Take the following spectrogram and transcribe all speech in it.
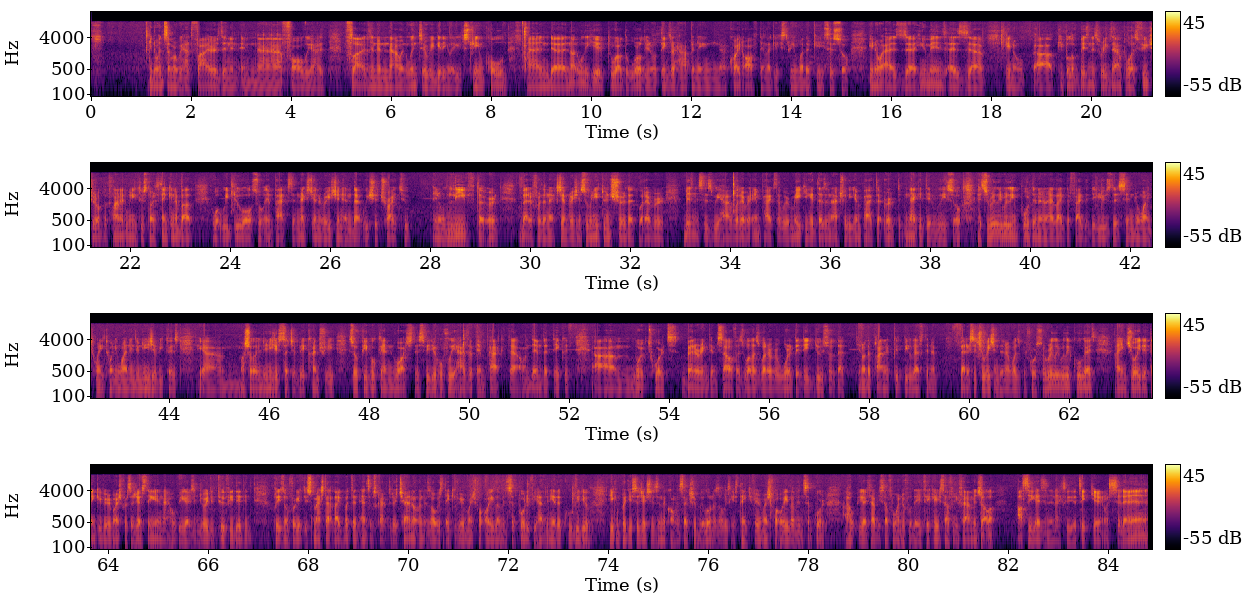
you know in summer we had fires then in, in uh, fall we had floods and then now in winter we're getting like extreme cold. And uh, not only here throughout the world you know things are happening uh, quite often like extreme weather cases. So you know as uh, humans as uh, you know uh, people of business for example as future of the planet we need to start thinking about what we do also impacts the next generation and that we should try to you know leave the earth better for the next generation. So we need to ensure that whatever businesses we have whatever impacts that we're making it doesn't actually impact the earth negatively. So it's really really important and i like the fact that they use this in rewind 2021 indonesia because yeah mashallah indonesia is such a big country. So if people can watch this video hopefully it has an impact uh, on them that they could um, work towards bettering themselves as well as whatever work that they do so that you know the planet could be left in a better situation than it was before. So really really cool guys. I enjoyed it. Thank you very much for suggesting it and i hope you guys enjoyed it too. If you did then please don't forget to smash that like button and subscribe to the channel. And as always thank you very much for all your love and support. If you have any other cool video you can put your suggestions in the comment section below. And as always guys thank you very much for all your love and support. I hope you guys have yourself a wonderful day. Take care of yourself and your family inshallah. I'll see you guys in the next video. Take care and wassalam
